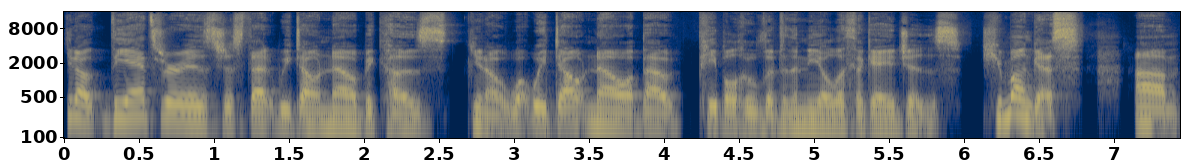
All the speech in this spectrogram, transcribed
you know, the answer is just that we don't know because, you know, what we don't know about people who lived in the Neolithic age is humongous. Um,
